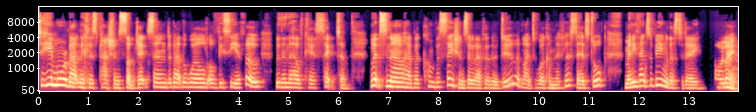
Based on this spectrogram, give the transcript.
to hear more about Niklas passion subjects and about the world of the CFO within the healthcare sector, let's now have a conversation. So, without further ado, I'd like to welcome Niklas to Heads Talk. Many thanks for being with us today. Oh, Elaine.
